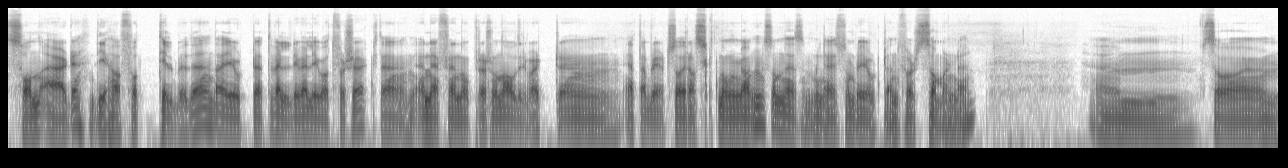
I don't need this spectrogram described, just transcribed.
sånn er det. De har fått tilbudet. Det er gjort et veldig veldig godt forsøk. Det, en FN-operasjon har aldri vært uh, etablert så raskt noen gang som det, som, det som ble gjort den første sommeren der. Um, så um,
